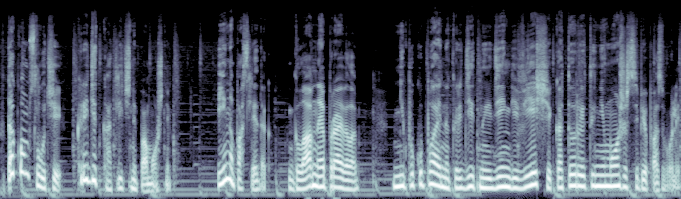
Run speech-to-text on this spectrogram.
В таком случае кредитка отличный помощник. И напоследок, главное правило – не покупай на кредитные деньги вещи, которые ты не можешь себе позволить.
